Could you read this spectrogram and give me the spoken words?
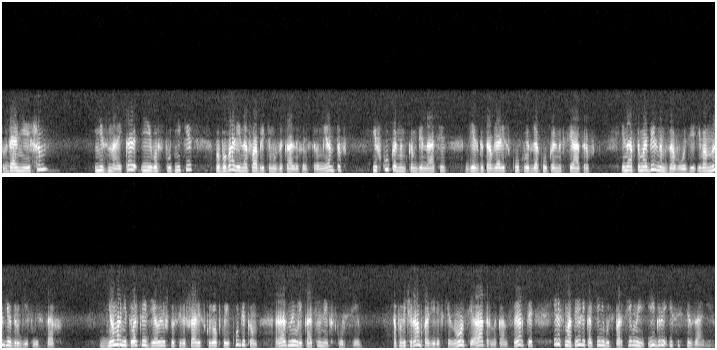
В дальнейшем Незнайка и его спутники побывали и на фабрике музыкальных инструментов, и в кукольном комбинате, где изготовлялись куклы для кукольных театров, и на автомобильном заводе, и во многих других местах. Днем они только и делали, что совершали с клепкой и кубиком разные увлекательные экскурсии. А по вечерам ходили в кино, театр, на концерты или смотрели какие-нибудь спортивные игры и состязания.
